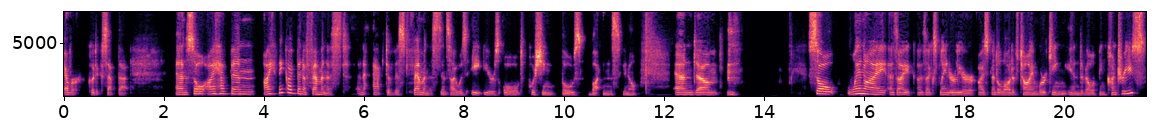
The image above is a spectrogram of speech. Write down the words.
ever could accept that. And so i have been i think i've been a feminist an activist feminist since i was eight years old pushing those buttons you know. And um, so when I, as I as I explained earlier, I spent a lot of time working in developing countries.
